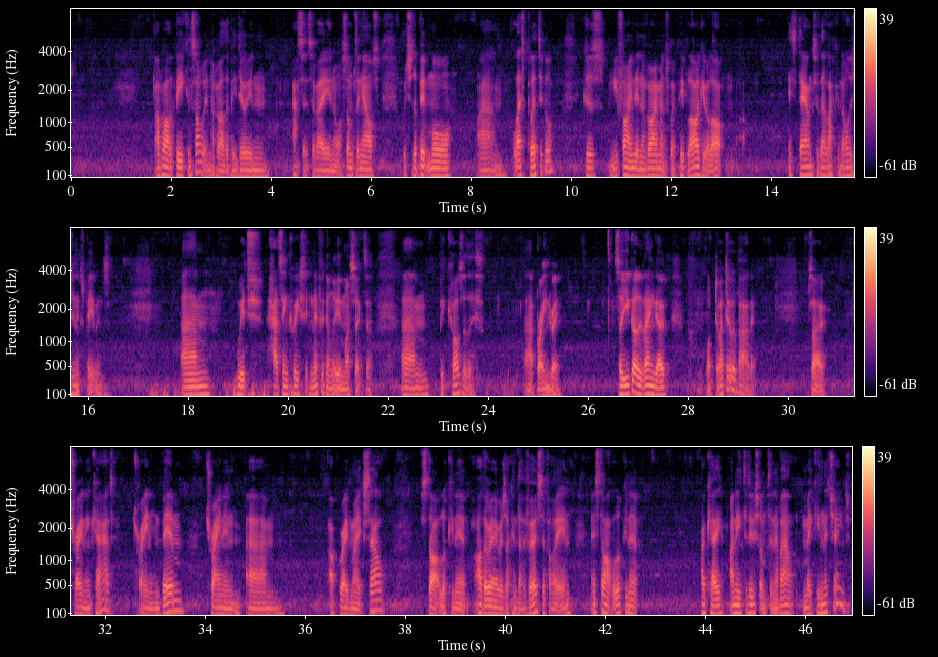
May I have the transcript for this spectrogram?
I'd rather be consulting. I'd rather be doing asset surveying or something else, which is a bit more um, less political. Because you find in environments where people argue a lot, it's down to their lack of knowledge and experience, um, which has increased significantly in my sector um, because of this uh, brain drain. So you've got to then go, what do I do about it? So, training CAD, training BIM, training um, upgrade my Excel, start looking at other areas I can diversify in, and start looking at okay, I need to do something about making the change.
